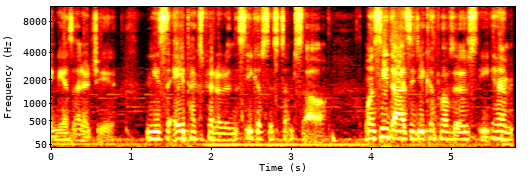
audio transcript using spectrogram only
and gains energy. And he's the apex predator in this ecosystem, so once he dies, the decomposers eat him.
